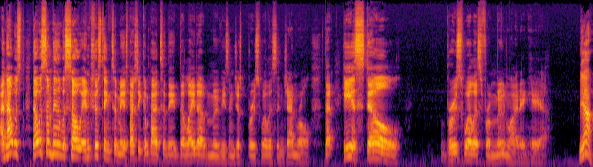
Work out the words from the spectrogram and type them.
and that was that was something that was so interesting to me, especially compared to the the later movies and just Bruce Willis in general. That he is still Bruce Willis from Moonlighting here. Yeah.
